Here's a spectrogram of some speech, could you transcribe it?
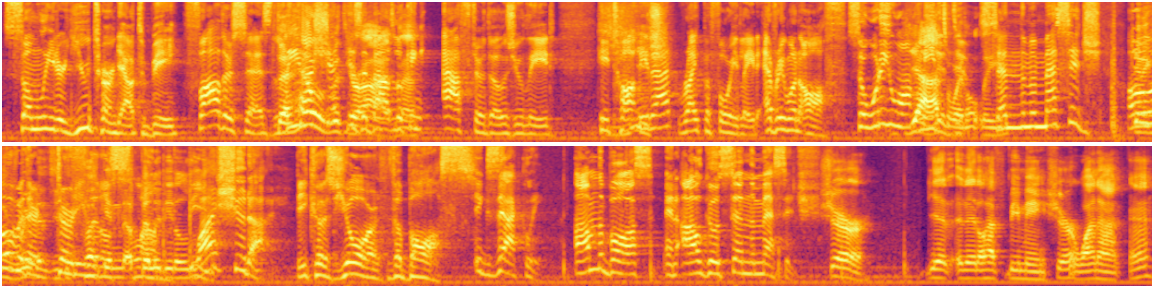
Some leader you turned out to be. Father says The leadership with your is about eyes, man? looking after those you lead. He taught me that right before he laid everyone off. So what do you want Yeah, me to do? lead. Send them a message all Getting over their of the dirty little fucking slum. ability to lead. Why should I? Because you're the boss. Exactly. I'm the boss, and I'll go send the message. Sure. Yeah, it- it'll have to be me. Sure, why not? Eh?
